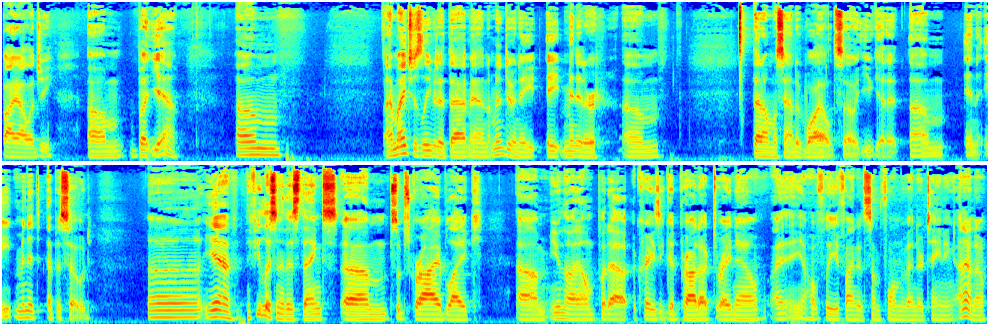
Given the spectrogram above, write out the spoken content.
biology. Um, but yeah, um, I might just leave it at that, man. I'm gonna do an eight eight minuter. Um, that almost sounded wild, so you get it. Um, an eight minute episode. Uh, yeah. If you listen to this, thanks. Um, subscribe, like. Um, even though I don't put out a crazy good product right now, I you know, hopefully you find it some form of entertaining. I don't know.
